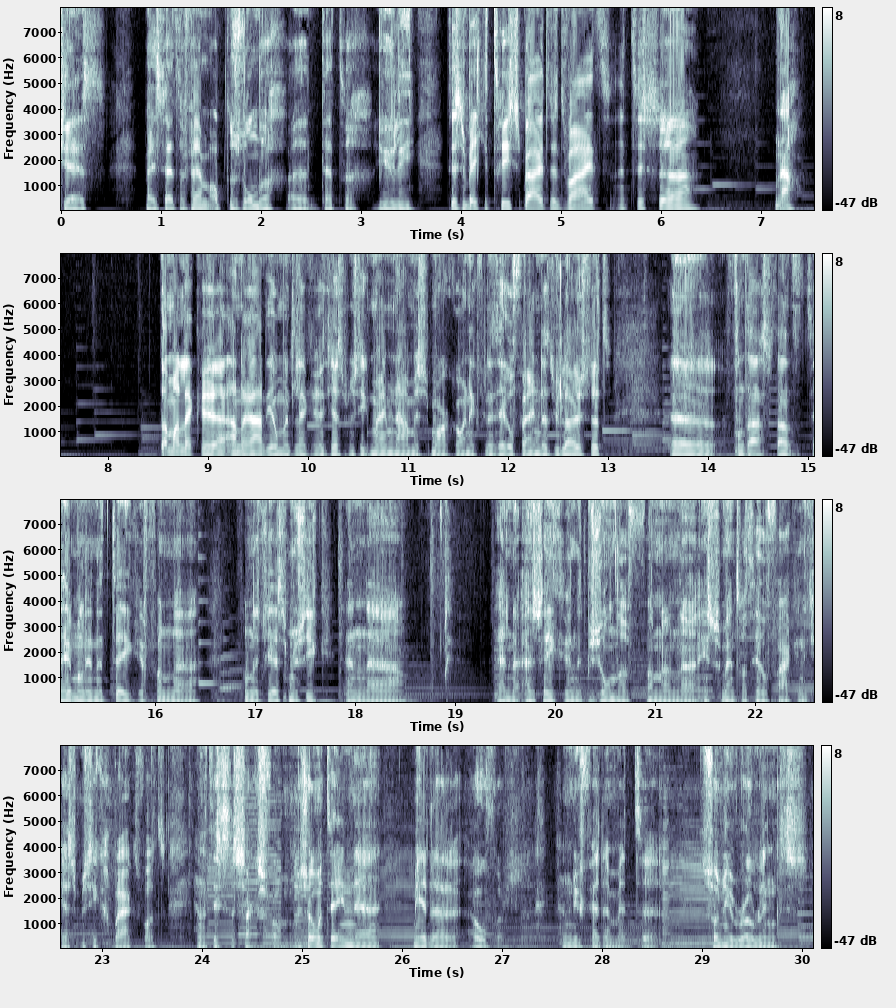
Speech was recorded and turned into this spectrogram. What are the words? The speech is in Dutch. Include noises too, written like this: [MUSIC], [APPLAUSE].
Jazz bij ZFM op de zondag uh, 30 juli. Het is een beetje triest buiten, het waait. Het is, uh, nou, dan maar lekker aan de radio met lekkere jazzmuziek. Mijn naam is Marco en ik vind het heel fijn dat u luistert. Vandaag staat het helemaal in het teken van, van de jazzmuziek. En, en, en zeker in het bijzonder van een instrument wat heel vaak in de jazzmuziek gebruikt wordt. En dat is de saxofoon. Zometeen meer daarover. En nu verder met Sonny Rollins.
